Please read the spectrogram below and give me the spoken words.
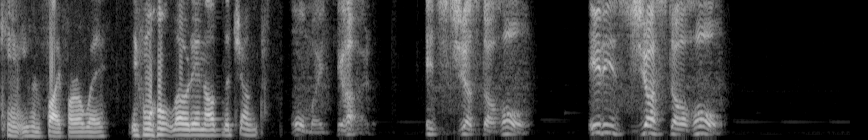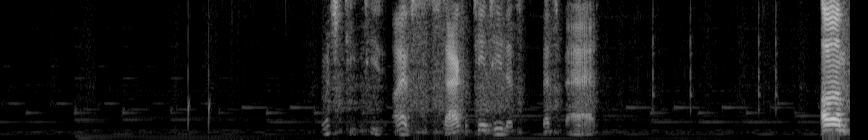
Can't even fly far away. It won't load in all the chunks. Oh my god. It's just a hole. It is just a hole. Much TNT? I have stack of TNT. That's that's bad. Um,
